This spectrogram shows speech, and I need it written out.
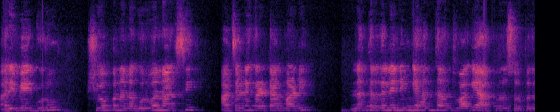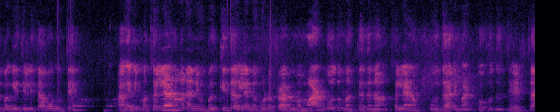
ಅರಿವೇ ಗುರು ಶಿವಪ್ಪನನ್ನ ಗುರುವನ್ನಾಗಿಸಿ ಆಚರಣೆ ಕರೆಕ್ಟಾಗಿ ಮಾಡಿ. ನಂತರದಲ್ಲಿ ನಿಮ್ಗೆ ಹಂತ ಹಂತವಾಗಿ ಆತ್ಮದ ಸ್ವರೂಪದ ಬಗ್ಗೆ ತಿಳಿತಾ ಹೋಗುತ್ತೆ. ಆಗ ನಿಮ್ಮ ಕಲ್ಯಾಣವನ್ನ ನೀವು ಬದುಕಿದ್ದಾಗಲೇನೂ ಕೂಡ ಪ್ರಾರಂಭ ಮಾಡ್ಬೋದು ಮತ್ತೆ ಅದನ್ನ ಕಲ್ಯಾಣಕ್ಕೂ ದಾರಿ ಮಾಡ್ಕೋಬಹುದು ಅಂತ ಹೇಳ್ತಾ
